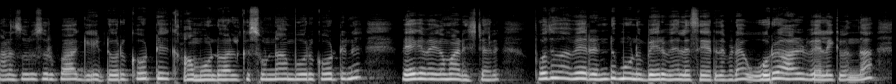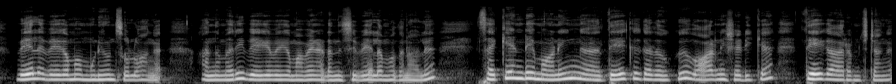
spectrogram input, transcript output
ஆனால் சுறுசுறுப்பாக கேட் ஒரு கோட்டு காம்பவுண்ட் வாலுக்கு சுண்ணாம்பு ஒரு கோட்டுன்னு வேக வேகமாக அடிச்சிட்டாரு. பொதுவாகவே ரெண்டு மூணு பேர் வேலை செய்கிறத விட ஒரு ஆள் வேலைக்கு வந்தால் வேலை வேகமாக முடியும்னு சொல்லுவாங்க. அந்த மாதிரி வேக வேகமாகவே நடந்துச்சு வேலை முத நாள். செகண்ட் டே மார்னிங் தேக்கு கதவுக்கு வார்னிஷ் அடிக்க தேக்க ஆரம்பிச்சிட்டாங்க.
